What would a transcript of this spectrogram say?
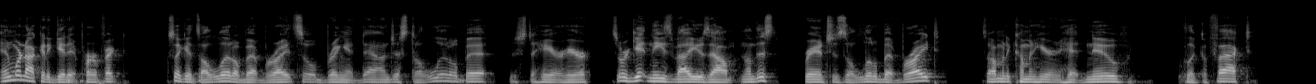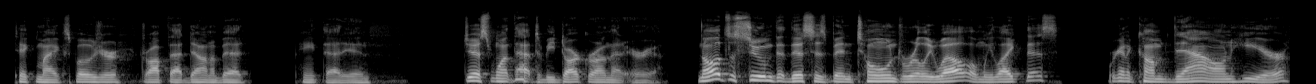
And we're not going to get it perfect. Looks like it's a little bit bright, so we'll bring it down just a little bit, just a hair here. So we're getting these values out. Now this branch is a little bit bright, so I'm going to come in here and hit new, click effect, take my exposure, drop that down a bit, paint that in. Just want that to be darker on that area. Now let's assume that this has been toned really well and we like this. We're going to come down here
